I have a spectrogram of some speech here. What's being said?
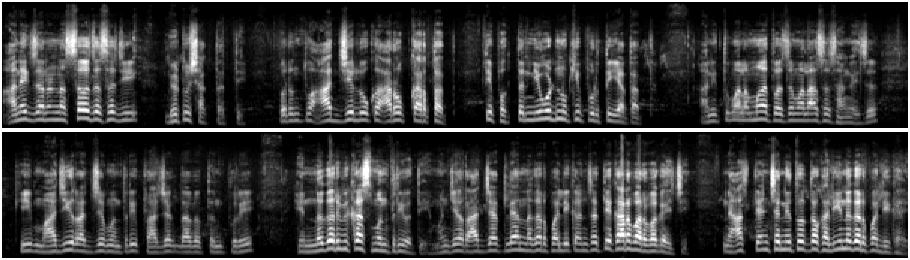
अनेक जणांना सहजसहजी भेटू शकतात ते. परंतु आज जे लोक आरोप करतात ते फक्त निवडणुकीपुरते येतात. आणि तुम्हाला महत्त्वाचं मला असं सांगायचं की माजी राज्यमंत्री प्राजक्तदादा तनपुरे हे नगरविकास मंत्री होते. म्हणजे राज्यातल्या नगरपालिकांचा ते कारभार बघायचे. आणि आज त्यांच्या नेतृत्वाखाली नगरपालिका आहे.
